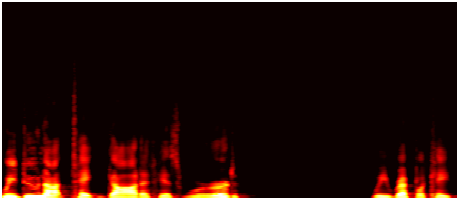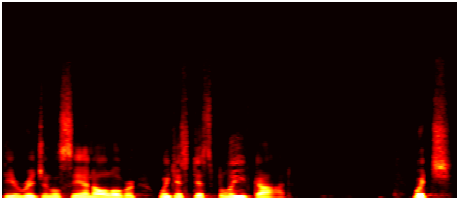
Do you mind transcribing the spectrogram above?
We do not take God at His word. We replicate the original sin all over. We just disbelieve God, which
